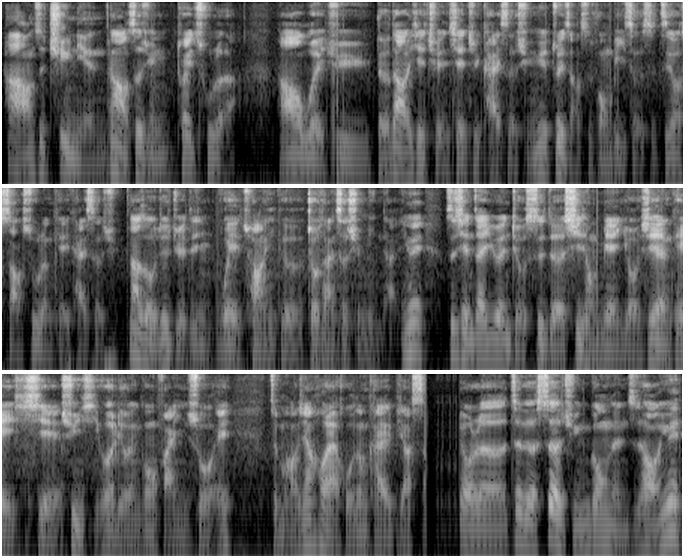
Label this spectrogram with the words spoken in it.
他好像是去年刚好社群推出了啦，然后我也去得到一些权限去开社群，因为最早是封闭测试，只有少数人可以开社群。那时候我就决定我也创一个纠团社群平台，因为之前在 UN 九四的系统里面，有些人可以写讯息或者留言跟我反映说，哎、欸。怎么好像后来活动开的比较少？有了这个社群功能之后，因为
